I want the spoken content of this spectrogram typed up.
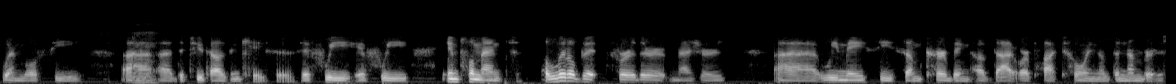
when we'll see uh, uh, the 2,000 cases. If we if we implement a little bit further measures, uh, we may see some curbing of that or plateauing of the numbers.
